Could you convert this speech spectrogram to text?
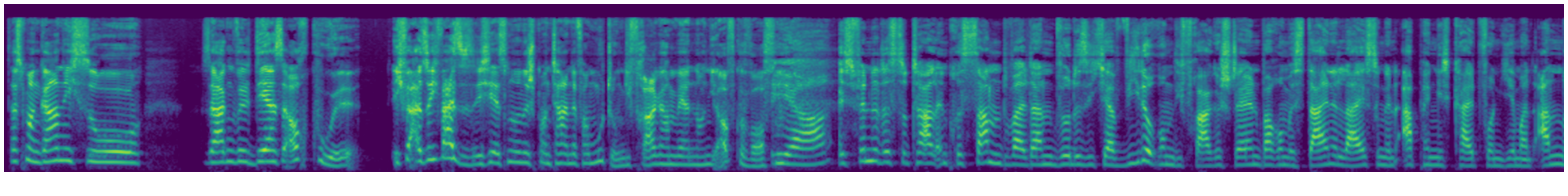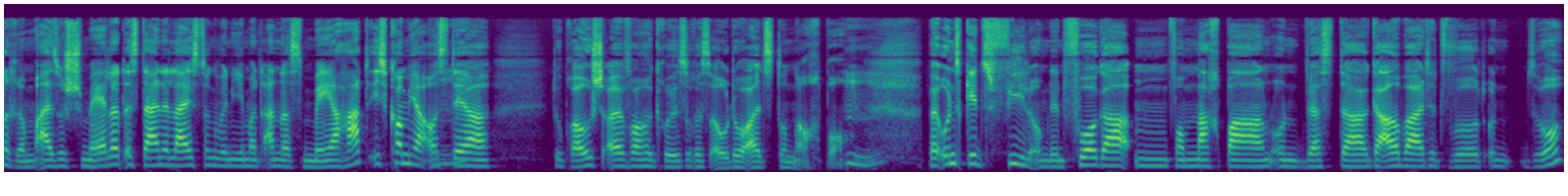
Dass man gar nicht so sagen will, der ist auch cool. Ich, also ich weiß es nicht, jetzt nur eine spontane Vermutung. Die Frage haben wir ja noch nie aufgeworfen. Ja, ich finde das total interessant, weil dann würde sich ja wiederum die Frage stellen, warum ist deine Leistung in Abhängigkeit von jemand anderem? Also schmälert es deine Leistung, wenn jemand anders mehr hat? Ich komme ja aus der, du brauchst einfach ein größeres Auto als der Nachbar. Bei uns geht's viel um den Vorgarten vom Nachbarn und was da gearbeitet wird und so.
